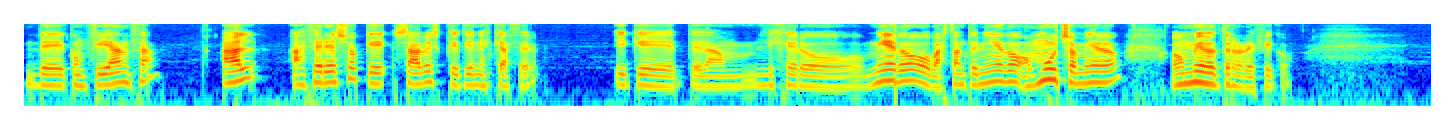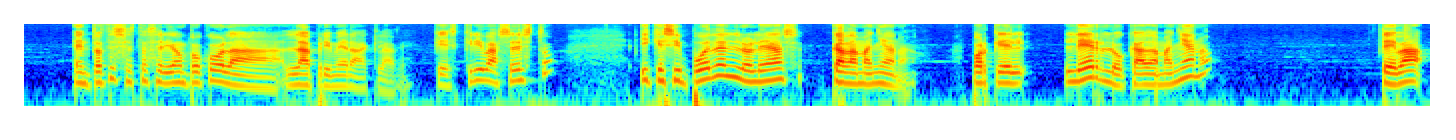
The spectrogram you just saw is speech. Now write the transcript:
de confianza, al hacer eso que sabes que tienes que hacer y que te da un ligero miedo, o bastante miedo, o mucho miedo, o un miedo terrorífico. Entonces esta sería un poco la, primera clave. Que escribas esto y que si puedes lo leas cada mañana. Porque el leerlo cada mañana te va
